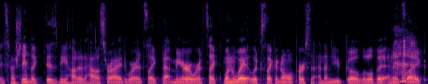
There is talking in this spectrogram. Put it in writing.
especially in like Disney haunted house ride where it's like that mirror where it's like one way it looks like a normal person and then you go a little bit and it's like,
